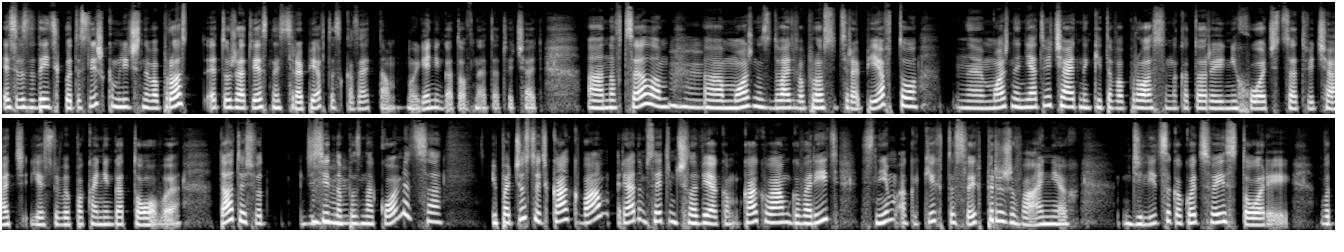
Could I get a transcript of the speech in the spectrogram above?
если вы задаете какой-то слишком личный вопрос, это уже ответственность терапевта сказать там, ну, я не готов на это отвечать. А, но в целом а, можно задавать вопросы терапевту, можно не отвечать на какие-то вопросы, на которые не хочется отвечать, если вы пока не готовы. Да, то есть вот действительно Мгм. познакомиться и почувствовать, как вам рядом с этим человеком, как вам говорить с ним о каких-то своих переживаниях, делиться какой-то своей историей. Вот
